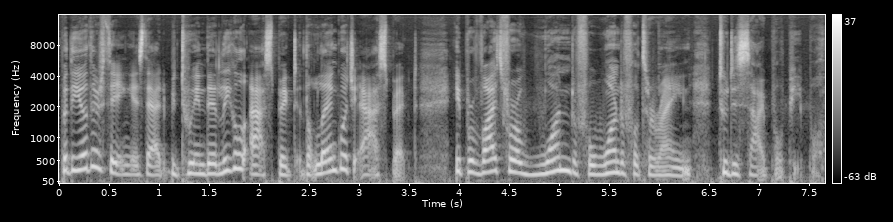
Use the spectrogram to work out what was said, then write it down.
But the other thing is that between the legal aspect, the language aspect, it provides for a wonderful, wonderful terrain to disciple people.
